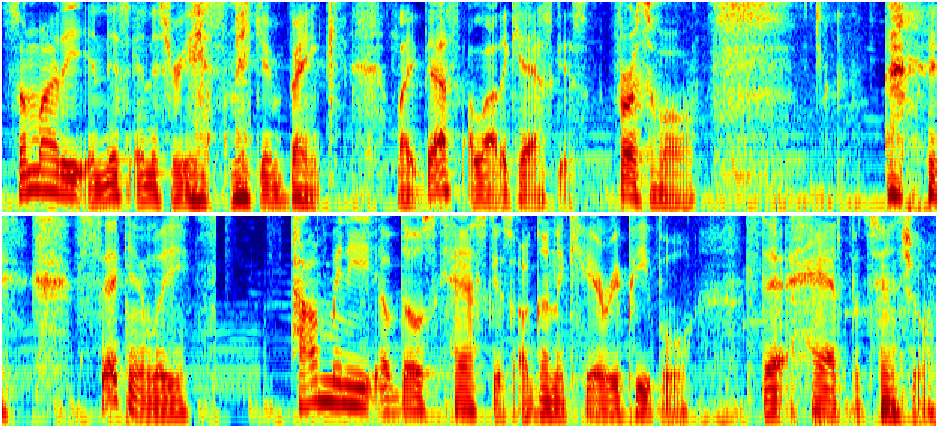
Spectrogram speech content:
Somebody in this industry is making bank. Like, that's a lot of caskets, first of all. Secondly, how many of those caskets are going to carry people that had potential?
